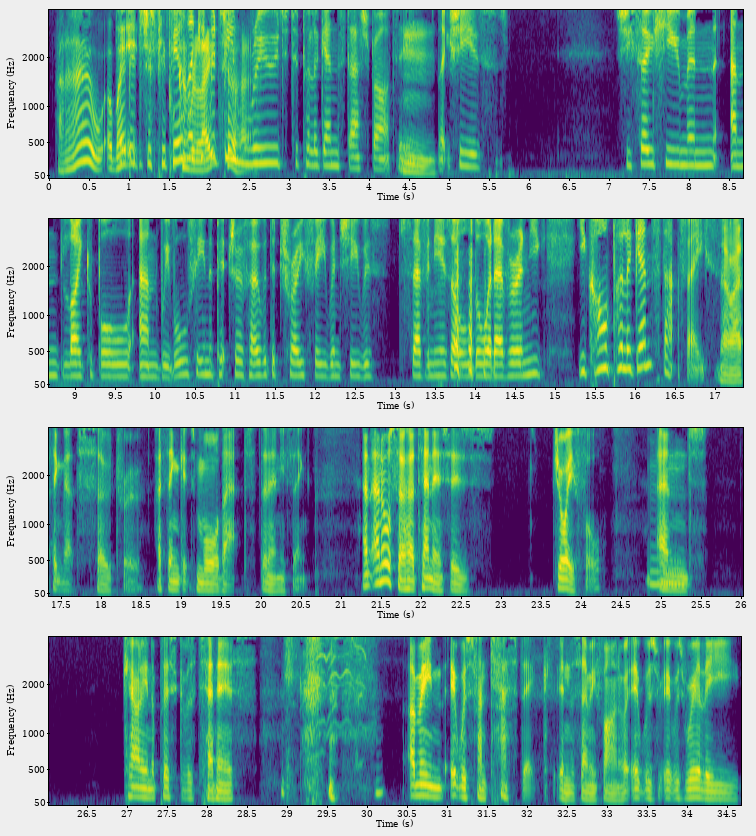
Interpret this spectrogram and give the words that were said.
I don't know. Maybe it it's just people feels can like relate it would be her. rude to pull against Ash Barty. Mm. Like she is, she's so human and likable, and we've all seen the picture of her with the trophy when she was seven years old or whatever, and you you can't pull against that face. No, I think that's so true. I think it's more that than anything and and also her tennis is joyful, mm. and Karolina Pliskova's tennis. I mean, it was fantastic in the semi final. It was it was really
